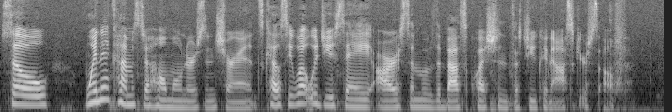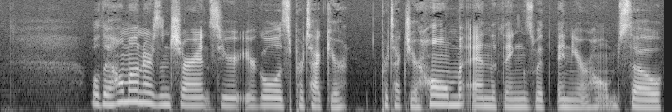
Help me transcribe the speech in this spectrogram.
So, when it comes to homeowners insurance, Kelsey, what would you say are some of the best questions that you can ask yourself? Well, the homeowners insurance, your, your goal is protect your protect your home and the things within your home. So,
